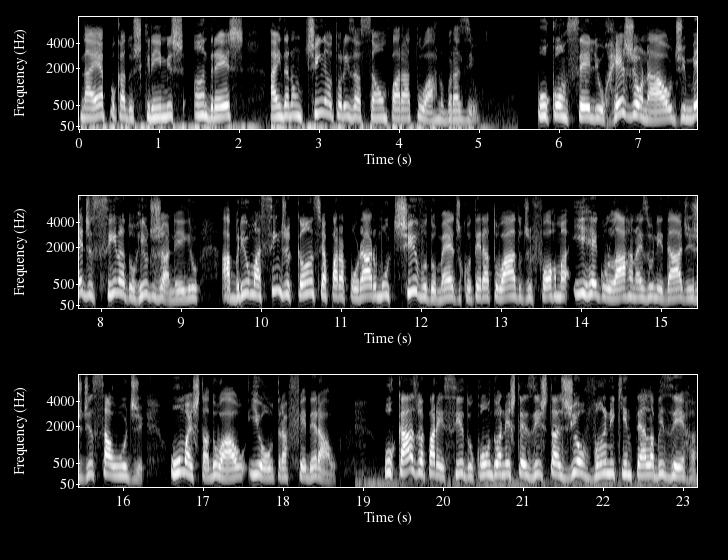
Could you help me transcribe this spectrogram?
na época dos crimes, Andrés ainda não tinha autorização para atuar no Brasil. O Conselho Regional de Medicina do Rio de Janeiro abriu uma sindicância para apurar o motivo do médico ter atuado de forma irregular nas unidades de saúde, uma estadual e outra federal. O caso é parecido com o do anestesista Giovanni Quintela Bezerra,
